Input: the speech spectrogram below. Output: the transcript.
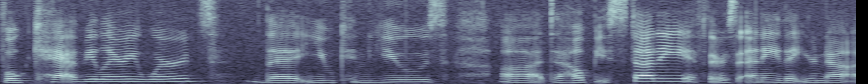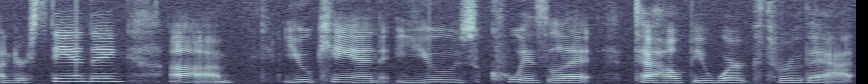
vocabulary words that you can use uh, to help you study. If there's any that you're not understanding, um, you can use Quizlet to help you work through that.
